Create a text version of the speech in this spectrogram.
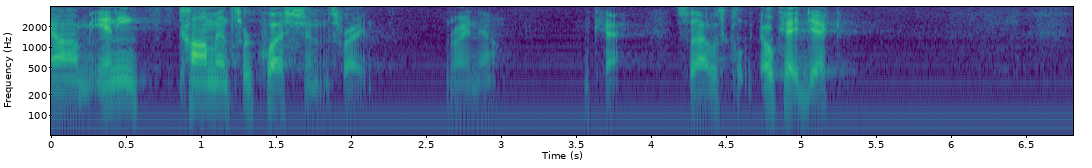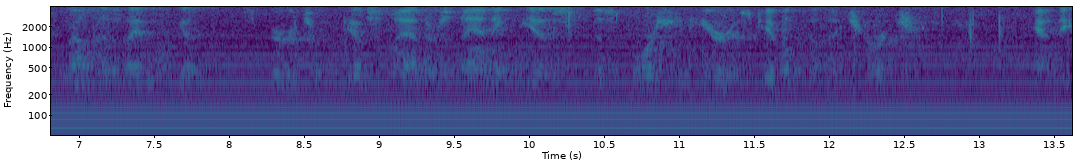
Um, any comments or questions right, right now? Okay. So that was okay, Dick. Well, as I look at spiritual gifts, my understanding is this portion here is given to the church, and the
